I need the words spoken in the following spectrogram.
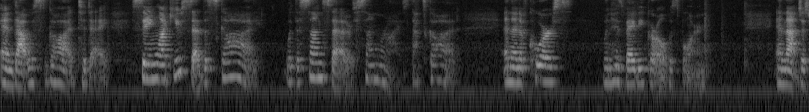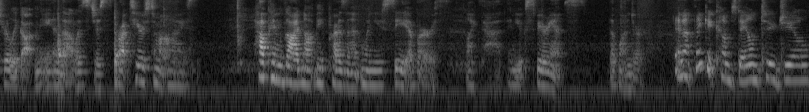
And that was God today. Seeing, like you said, the sky with the sunset or the sunrise. That's God. And then, of course, when his baby girl was born. And that just really got me, and that was just brought tears to my eyes how can God not be present when you see a birth like that and you experience the wonder? And I think it comes down to, Jill,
